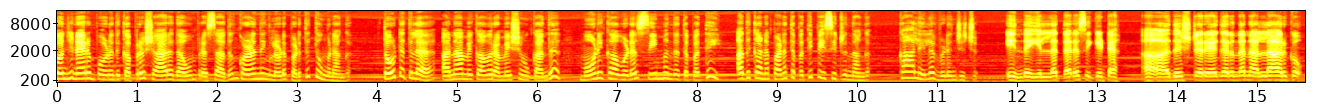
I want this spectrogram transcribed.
கொஞ்ச நேரம் போனதுக்கு அப்புறம் சாரதாவும் பிரசாதும் குழந்தைங்களோட படுத்து தூங்குனாங்க. தோட்டத்துல அனாமிகாவும் ரமேஷும் உட்காந்து மோனிகாவோட சீமந்தத்தை பத்தி அதுக்கான பணத்தை பத்தி பேசிட்டு இருந்தாங்க. காலையில விடிஞ்சிச்சு. இந்த இல்லத்தரசி கிட்ட அதிர்ஷ்ட ரேக இருந்தா நல்லா இருக்கும்.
